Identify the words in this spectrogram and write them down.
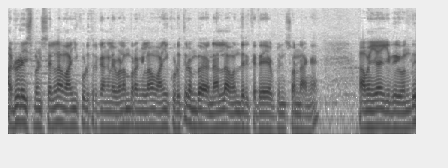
அட்வர்டைஸ்மெண்ட்ஸ் எல்லாம் வாங்கி கொடுத்துருக்காங்களே விளம்பரங்கள்லாம் வாங்கி கொடுத்து ரொம்ப நல்லா வந்திருக்குது அப்படின்னு சொன்னாங்க. ஆமையா இது வந்து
